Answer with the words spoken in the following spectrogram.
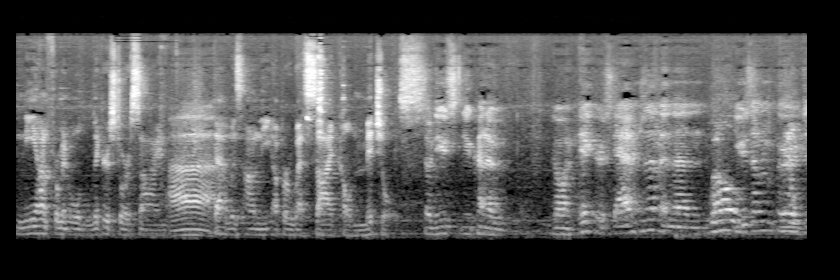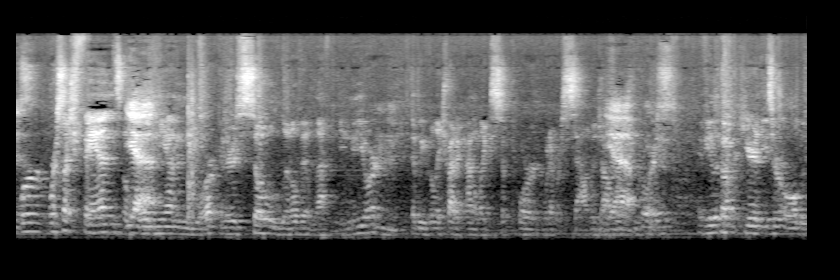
neon from an old liquor store sign Ah. that was on the Upper West Side called Mitchell's. So do you you kind of go and pick or scavenge them and then Well, use them you or know, just we're, we're such fans of Yeah. old neon in New York, and there's so little of it left in New York Mhm. That we really try to kind of like support whatever salvage Yeah, operation of course. If you look over here, these are all the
